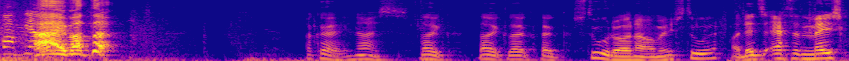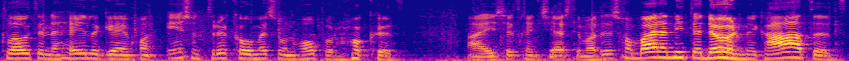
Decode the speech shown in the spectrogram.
pak jou. Hey, wat de... Oké, nice. Leuk, leuk, leuk, leuk. Stoer hoor, Naomi, stoer. Maar dit is echt het meest kloot in de hele game. Gewoon in zo'n truck komen met zo'n hopper rocket. Ah, hier zit geen chest in, maar het is gewoon bijna niet te doen. Ik haat het.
